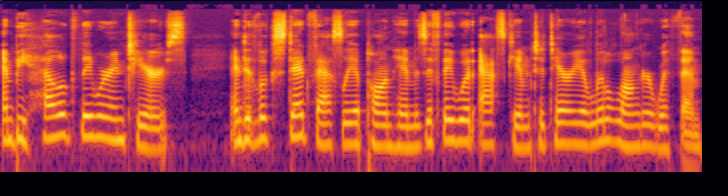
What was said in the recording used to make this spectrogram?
and beheld they were in tears, and did look steadfastly upon him as if they would ask him to tarry a little longer with them.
